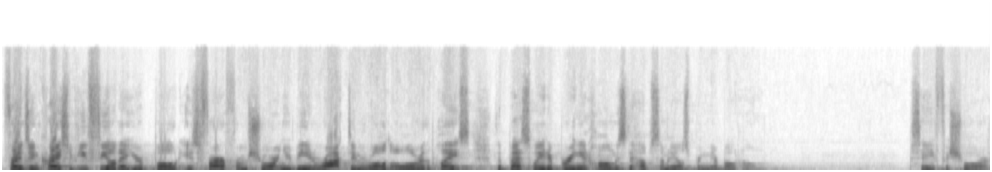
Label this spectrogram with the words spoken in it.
Friends in Christ, if you feel that your boat is far from shore and you're being rocked and rolled all over the place, the best way to bring it home is to help somebody else bring their boat home. Safe ashore.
